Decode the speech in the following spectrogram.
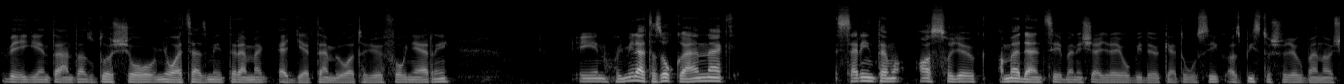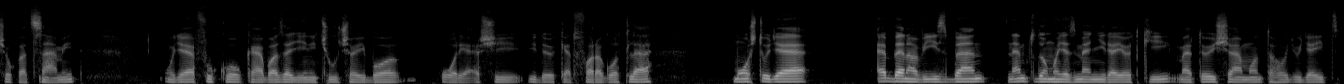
végén, talán az utolsó 800 méteren meg egyértelmű volt, hogy ő fog nyerni. Én, hogy mi lehet az oka ennek, szerintem az, hogy ők a medencében is egyre jobb időket úszik, az biztos vagyok benne, hogy sokat számít. Ugye Fukuokában az egyéni csúcsaiból óriási időket faragott le. Most ugye ebben a vízben nem tudom, hogy ez mennyire jött ki, mert ő is elmondta, hogy ugye itt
